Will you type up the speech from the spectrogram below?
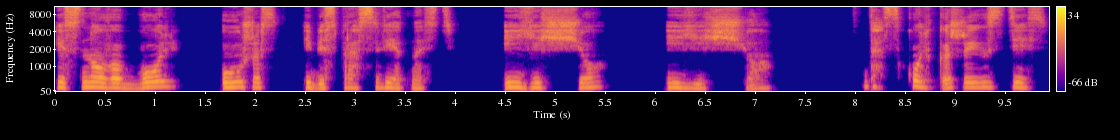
И снова боль, ужас и беспросветность. И еще, и еще. Да сколько же их здесь!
